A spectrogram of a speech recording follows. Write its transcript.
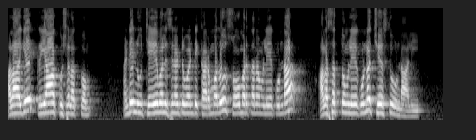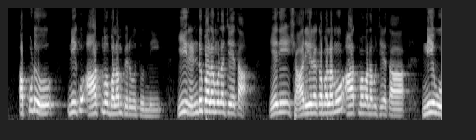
అలాగే క్రియాకుశలత్వం. అంటే నువ్వు చేయవలసినటువంటి కర్మలు సోమర్తనం లేకుండా అలసత్వం లేకుండా చేస్తూ ఉండాలి. అప్పుడు నీకు ఆత్మబలం పెరుగుతుంది. ఈ రెండు బలముల చేత ఏది? శారీరక బలము ఆత్మబలము చేత నీవు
